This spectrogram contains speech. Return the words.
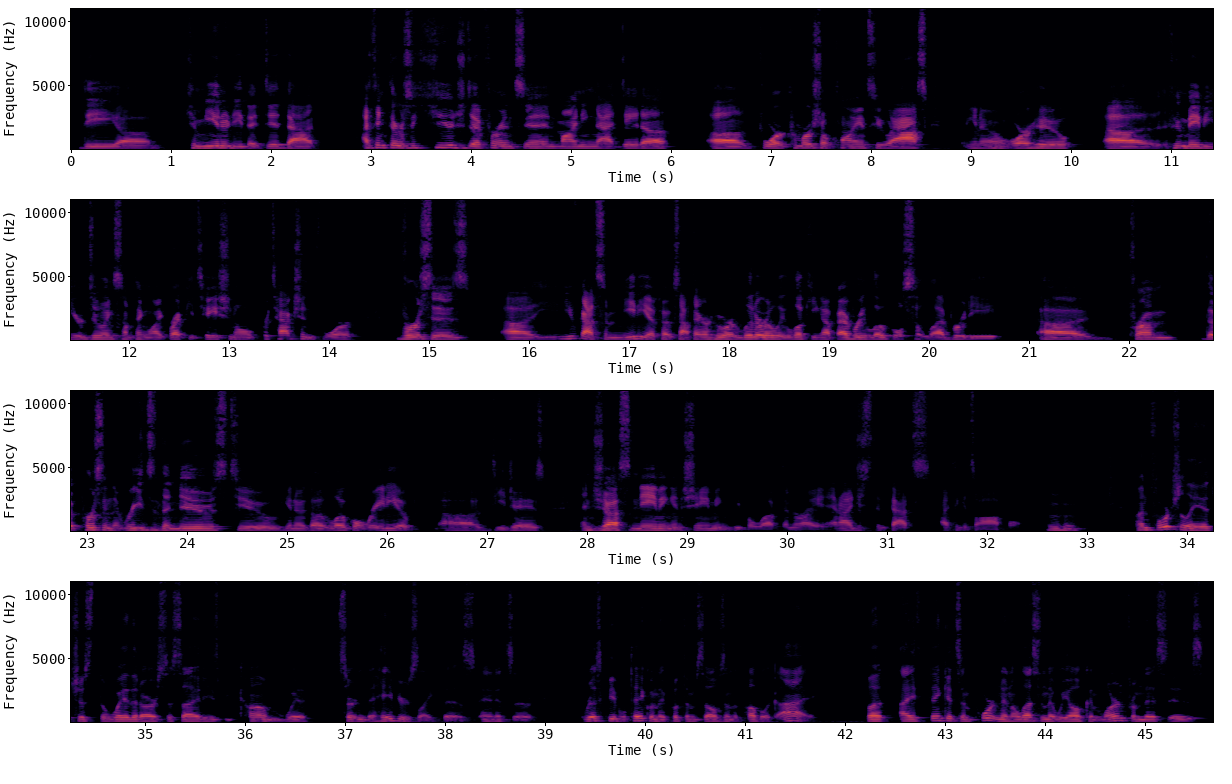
the uh, community that did that. I think there's a huge difference in mining that data uh, for commercial clients who ask, you know, or who uh, who maybe you're doing something like reputational protection for, versus uh, you've got some media folks out there who are literally looking up every local celebrity uh, from the person that reads the news to you know the local radio uh, DJs and just naming and shaming people left and right. And I just think that's I think it's awful. hmm Unfortunately, it's just the way that our societies become with certain behaviors like this, and it's a risk people take when they put themselves in the public eye. But I think it's important, and a lesson that we all can learn from this is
